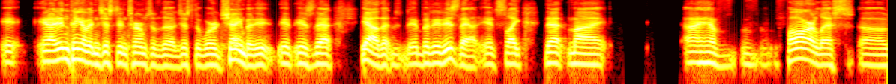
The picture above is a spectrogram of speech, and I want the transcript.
it, and I didn't think of it in just in terms of the just the word shame, but it, it is that yeah that but it is that it's like that my I have far less uh,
